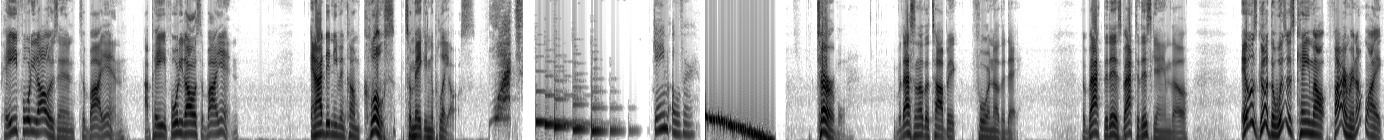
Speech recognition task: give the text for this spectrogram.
paid forty dollars in to buy in. I paid forty dollars to buy in, and I didn't even come close to making the playoffs. What? Game over. Terrible. But that's another topic for another day. But back to this, back to this game though. It was good. The Wizards came out firing. I'm like,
